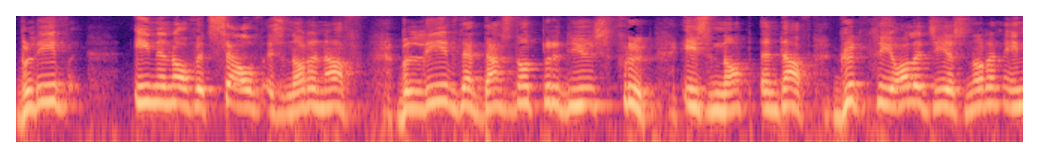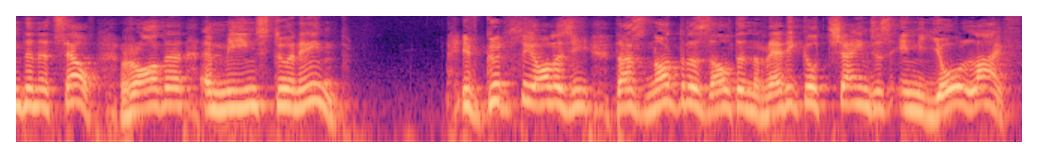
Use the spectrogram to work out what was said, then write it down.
Believe in and of itself is not enough. Belief that does not produce fruit is not enough. Good theology is not an end in itself, rather, a means to an end. If good theology does not result in radical changes in your life,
